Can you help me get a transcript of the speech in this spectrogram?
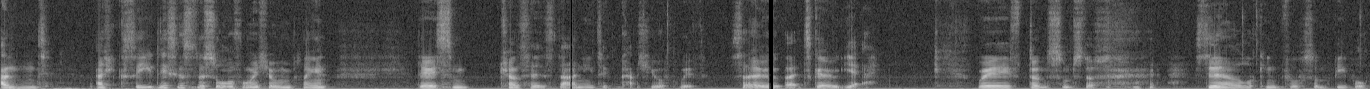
and as you can see, this is the sort of formation I'm playing. There is some chances that I need to catch you up with. So, let's go, yeah. We've done some stuff. Still looking for some people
